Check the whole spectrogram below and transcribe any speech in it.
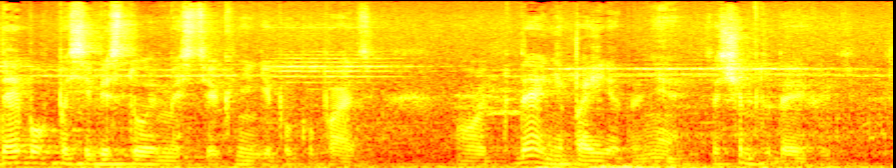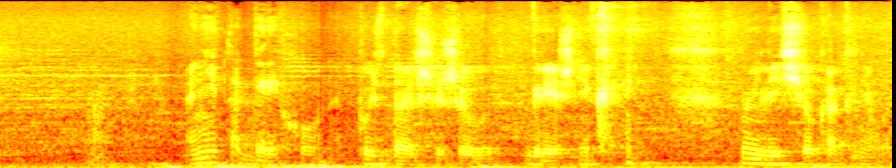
дай бог, по себестоимости книги покупать. Вот. Туда я не поеду, не. Зачем туда ехать? Они и так греховны, пусть дальше живут грешниками, ну или еще как-нибудь.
